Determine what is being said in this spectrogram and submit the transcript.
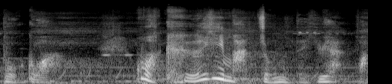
不过我可以满足你的愿望，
